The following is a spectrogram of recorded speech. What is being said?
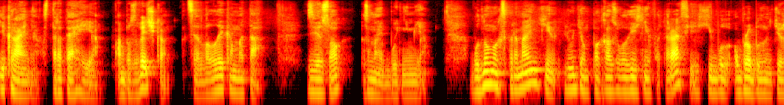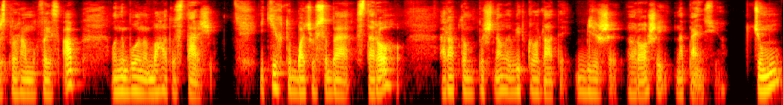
і крайня стратегія або звичка це велика мета зв'язок з майбутнім я. В одному експерименті людям показували їхні фотографії, які були оброблені через програму FaceApp, вони були набагато старші. І ті, хто бачив себе старого, раптом починали відкладати більше грошей на пенсію. Чому?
